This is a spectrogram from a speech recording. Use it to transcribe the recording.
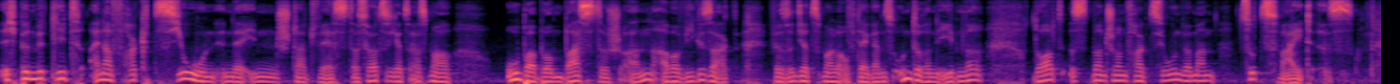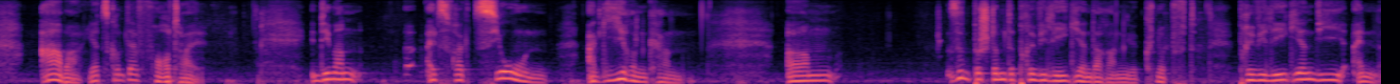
ich bin Mitglied einer Fraktion in der Innenstadt West. Das hört sich jetzt erstmal oberbombastisch an, aber wie gesagt, wir sind jetzt mal auf der ganz unteren Ebene. Dort ist man schon Fraktion, wenn man zu zweit ist. Aber jetzt kommt der Vorteil. Indem man äh, als Fraktion agieren kann, ähm, sind bestimmte Privilegien daran geknüpft. Privilegien, die ein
